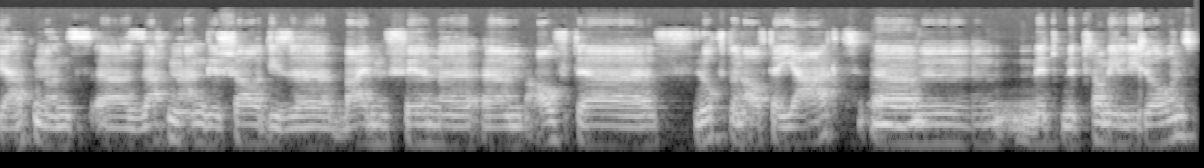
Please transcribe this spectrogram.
Wir hatten uns äh, Sachen angeschaut, diese beiden Filme ähm, auf der Flucht und auf der Jagd mhm. ähm, mit, mit Tommy Lee Jones.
